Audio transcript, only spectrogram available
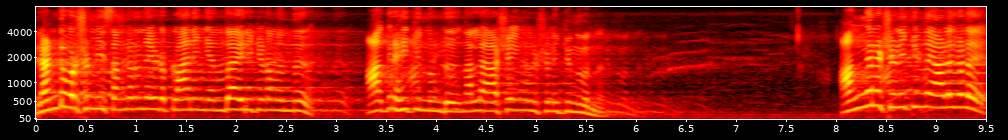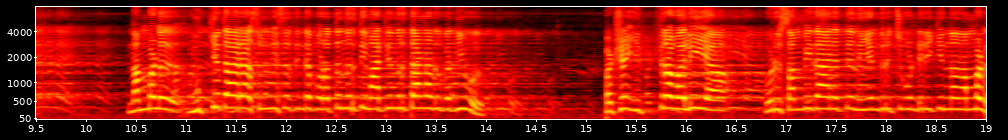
രണ്ടു വർഷം ഈ സംഘടനയുടെ പ്ലാനിങ് എന്തായിരിക്കണമെന്ന് ആഗ്രഹിക്കുന്നുണ്ട് നല്ല ആശയങ്ങൾ ക്ഷണിക്കുന്നുവെന്ന്. അങ്ങനെ ക്ഷണിക്കുന്ന ആളുകളെ നമ്മൾ മുഖ്യധാര സുന്നിസത്തിന്റെ പുറത്തു നിർത്തി മാറ്റി നിർത്താണ് അത് പതിവ്. പക്ഷെ ഇത്ര വലിയ ഒരു സംവിധാനത്തെ നിയന്ത്രിച്ചു കൊണ്ടിരിക്കുന്ന നമ്മൾ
